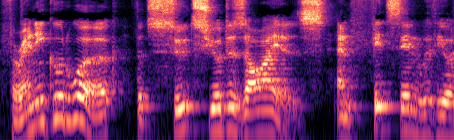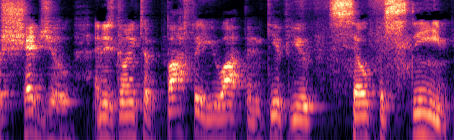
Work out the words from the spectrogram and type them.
for any good work that suits your desires and fits in with your schedule and is going to buffer you up and give you self esteem.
